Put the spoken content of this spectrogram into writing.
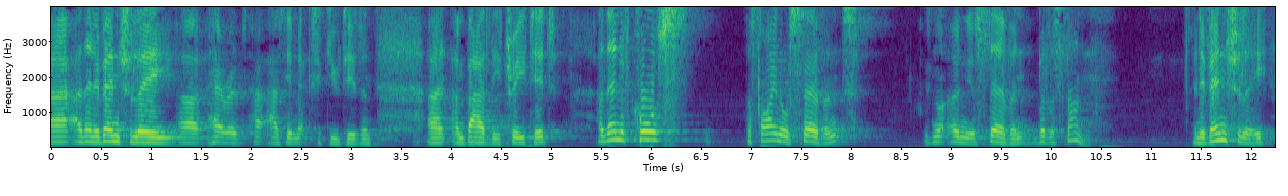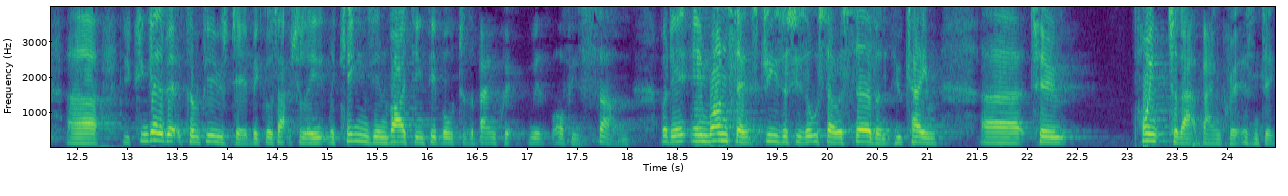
Uh, and then eventually uh, Herod ha- has him executed and, uh, and badly treated. And then, of course, the final servant is not only a servant, but a son. And eventually, uh, you can get a bit confused here because actually the king's inviting people to the banquet with, of his son. But in, in, one sense, Jesus is also a servant who came uh, to point to that banquet, isn't he?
